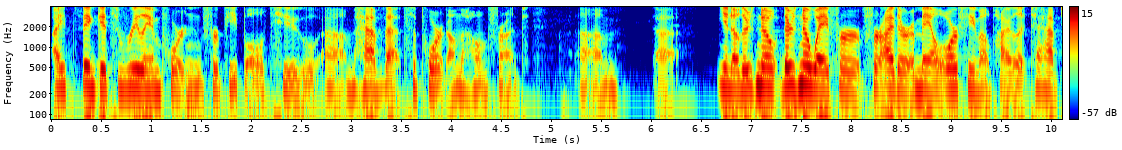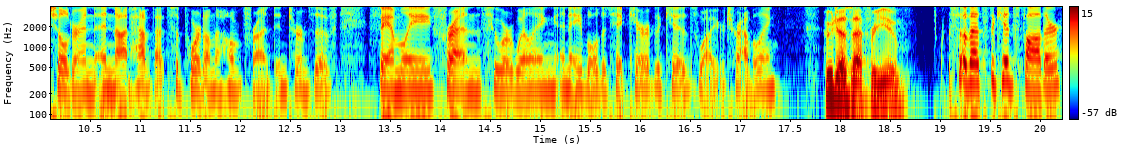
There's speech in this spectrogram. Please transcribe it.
I think it's really important for people to um, have that support on the home front. Um, uh, you know, there's no there's no way for for either a male or female pilot to have children and not have that support on the home front in terms of family, friends who are willing and able to take care of the kids while you're traveling. Who does that for you? So that's the kid's father,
